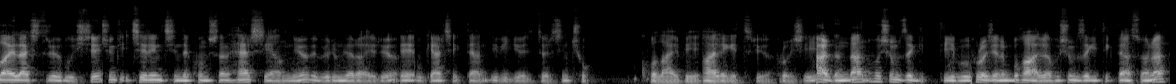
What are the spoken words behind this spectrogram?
kolaylaştırıyor bu işi. Çünkü içeriğin içinde konuşulan her şeyi anlıyor ve bölümleri ayırıyor. Ve bu gerçekten bir video editör için çok kolay bir hale getiriyor projeyi. Ardından hoşumuza gittiği bu projenin bu hali hoşumuza gittikten sonra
